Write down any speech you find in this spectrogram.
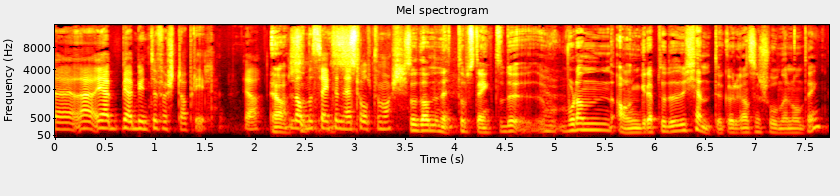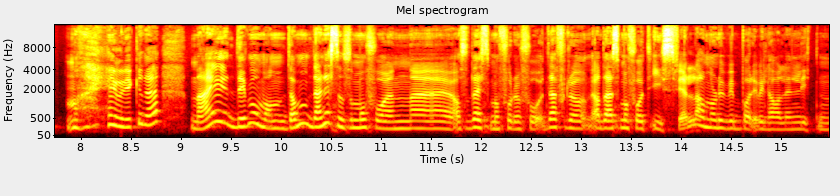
jeg, jeg begynte 1. april. Ja, ja Landet stengte ned 12. mars. Så da det nettopp stengt. Du, hvordan angrep du det? Du kjente jo ikke organisasjonen eller noen ting? Nei, jeg gjorde ikke det. Nei, det, man, det er nesten som å få en altså det, er som å få, det, er å, ja, det er som å få et isfjell da, når du bare vil ha en liten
